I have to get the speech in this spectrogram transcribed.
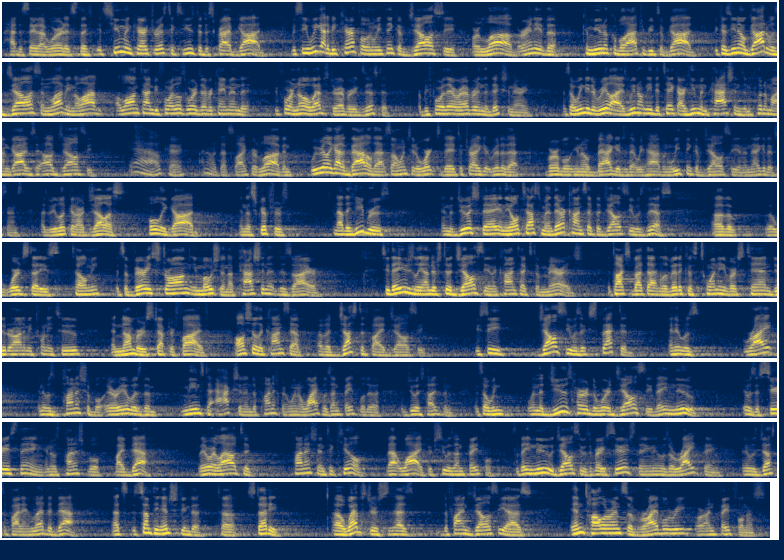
Had to say that word. It's, the, it's human characteristics used to describe God. You see, we got to be careful when we think of jealousy or love or any of the communicable attributes of God. Because, you know, God was jealous and loving a, lot, a long time before those words ever came into, before Noah Webster ever existed, or before they were ever in the dictionary. And so we need to realize we don't need to take our human passions and put them on God and say, oh, jealousy. Yeah, okay. I know what that's like. Or love. And we really got to battle that. So I want you to work today to try to get rid of that verbal, you know, baggage that we have and we think of jealousy in a negative sense as we look at our jealous, holy God in the scriptures. Now the Hebrews in the Jewish day, in the Old Testament, their concept of jealousy was this. Uh, the, the word studies tell me it's a very strong emotion, a passionate desire. See, they usually understood jealousy in the context of marriage. It talks about that in Leviticus 20 verse 10, Deuteronomy 22, and Numbers chapter 5. All show the concept of a justified jealousy. You see, Jealousy was expected, and it was right, and it was punishable. It was the means to action and to punishment when a wife was unfaithful to a, Jewish husband. And so when, when the Jews heard the word jealousy, they knew it was a serious thing, and it was punishable by death. They were allowed to punish and to kill that wife if she was unfaithful. So they knew jealousy was a very serious thing, and it was a right thing, and it was justified, and it led to death. That's something interesting to, to study. Uh, Webster has defines jealousy as intolerance of rivalry or unfaithfulness.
